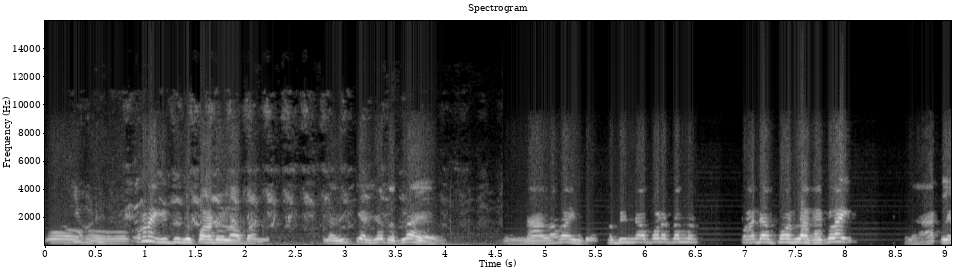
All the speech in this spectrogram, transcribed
ઓહો, કોણે કીધું પાડો લાવવાનું? એટલે વિચાર છે તો લાય ના લવાય ને તો. કબીર ના પડે તમે પાડા પાંચ લાખ હકલાય. એટલે આકલે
